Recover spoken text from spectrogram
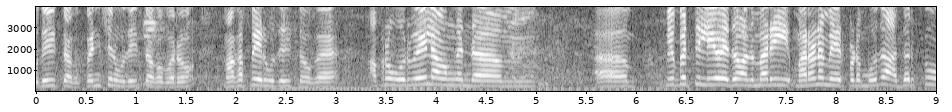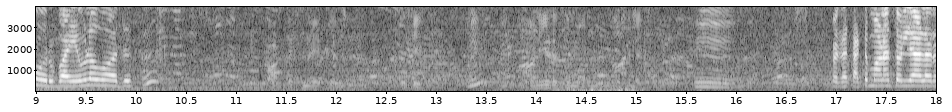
உதவித்தொகை பென்ஷன் உதவித்தொகை வரும் மகப்பேறு உதவித்தொகை. அப்புறம் ஒருவேளை அவங்க இந்த விபத்துலேயோ ஏதோ அந்த மாதிரி மரணம் ஏற்படும் போது அதற்கும் ஒரு ரூபாய் எவ்வளவு அதுக்கு? இப்போ இந்த கட்டுமான தொழிலாளர்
